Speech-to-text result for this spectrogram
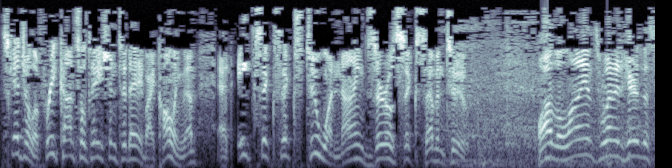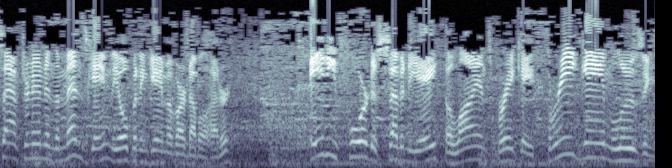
Schedule a free consultation today by calling them at 866-219-0672. While the Lions win it here this afternoon in the men's game, the opening game of our doubleheader, 84 to 78, the Lions break a three-game losing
